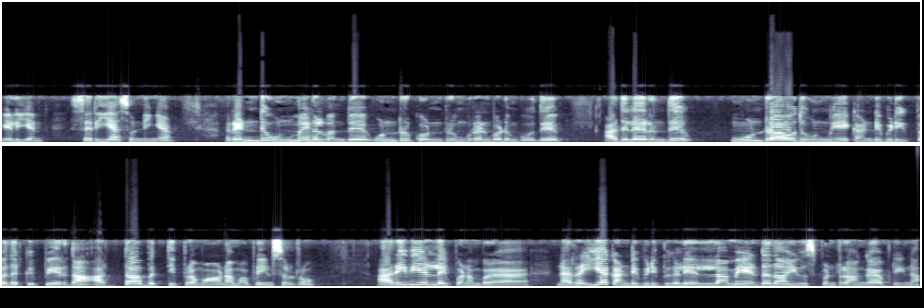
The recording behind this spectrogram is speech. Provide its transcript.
எலியன் சரியாக சொன்னீங்க. ரெண்டு உண்மைகள் வந்து ஒன்றுக்கொன்று முரண்படும் போது அதிலிருந்து மூன்றாவது உண்மையை கண்டுபிடிப்பதற்கு பேர் தான் அர்த்தாபத்தி பிரமாணம் அப்படின்னு சொல்கிறோம் அறிவியலில் இப்போ நம்ம நிறைய கண்டுபிடிப்புகள் எல்லாமே எதை தான் யூஸ் பண்ணுறாங்க அப்படின்னா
